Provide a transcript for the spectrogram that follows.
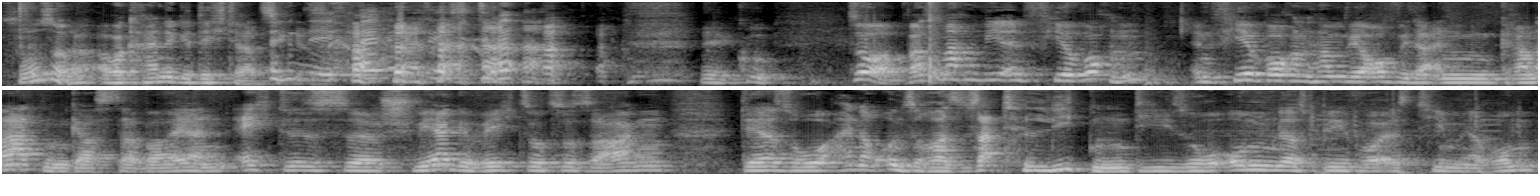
So, so. Aber keine Gedichte hat sie Nee, gesagt. keine Gedichte. Nee, gut. So, was machen wir in vier Wochen? In vier Wochen haben wir auch wieder einen Granatengast dabei, ein echtes äh, Schwergewicht sozusagen, der so einer unserer Satelliten, die so um das BVS-Team herum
